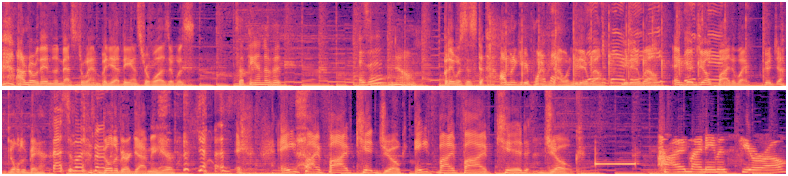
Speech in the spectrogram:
I don't know where the end of the message went, but yeah, the answer was it was. Is that the end of it? Is it? No. But it was the stuff. I'm going to give you a point for that one. You did well. Build-A-Bear, you did well. baby. And good joke, Build-A-Bear. by the way. Good job. Build a bear. That's what Build a bear got me here. Yes. 855 kid joke. 855 kid joke. Hi, my name is Ciro.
